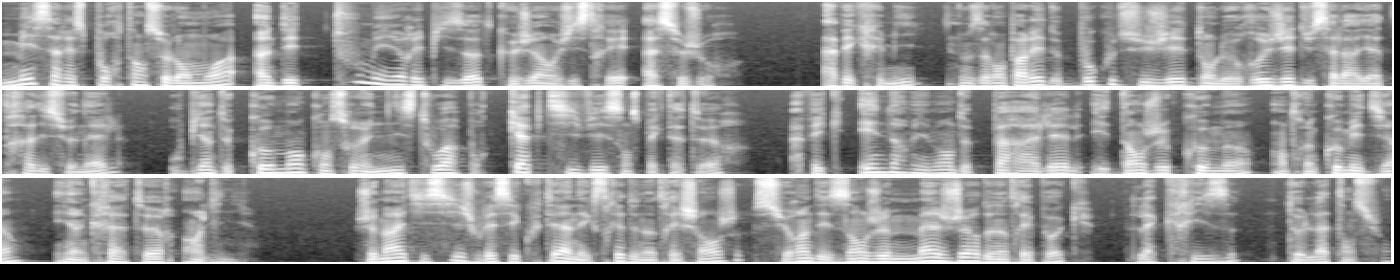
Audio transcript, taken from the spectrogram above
Mais ça reste pourtant selon moi un des tout meilleurs épisodes que j'ai enregistré à ce jour. Avec Rémi, nous avons parlé de beaucoup de sujets dont le rejet du salariat traditionnel, ou bien de comment construire une histoire pour captiver son spectateur, avec énormément de parallèles et d'enjeux communs entre un comédien et un créateur en ligne. Je m'arrête ici, je vous laisse écouter un extrait de notre échange sur un des enjeux majeurs de notre époque, la crise de l'attention.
